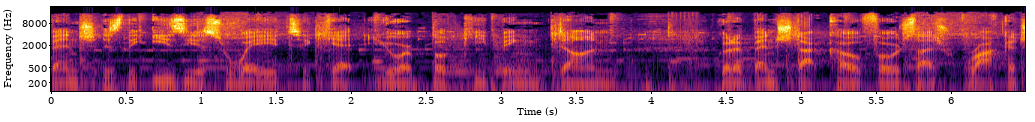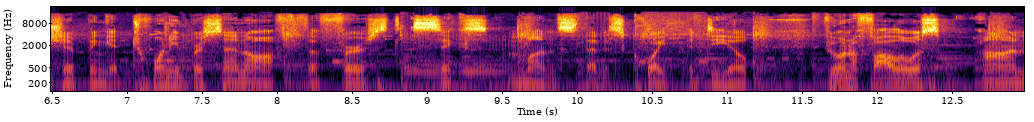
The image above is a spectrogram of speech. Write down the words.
Bench is the easiest way to get your bookkeeping done. Go to bench.co forward slash rocket ship and get 20% off the first six months. That is quite the deal. If you want to follow us on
